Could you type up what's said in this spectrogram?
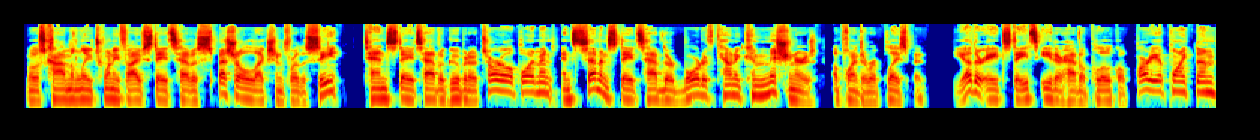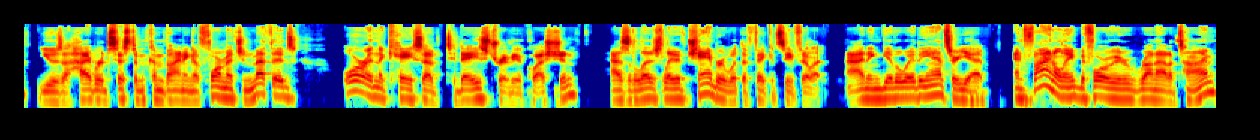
Most commonly, 25 states have a special election for the seat, 10 states have a gubernatorial appointment, and 7 states have their Board of County Commissioners appoint the replacement. The other 8 states either have a political party appoint them, use a hybrid system combining aforementioned methods, or in the case of today's trivia question, has the legislative chamber with the vacancy fill it. I didn't give away the answer yet. And finally, before we run out of time,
